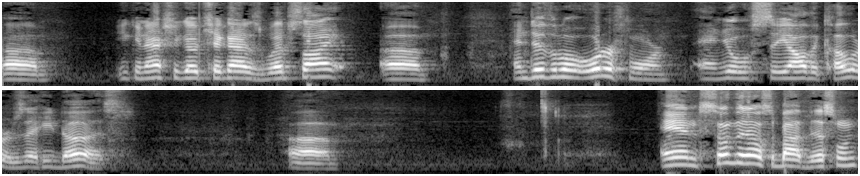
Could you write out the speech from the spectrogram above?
Um, you can actually go check out his website uh, and do the little order form, and you'll see all the colors that he does. Um, and something else about this one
